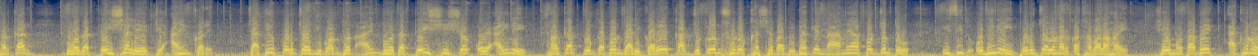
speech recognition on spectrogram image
সরকার দু হাজার তেইশ সালে একটি আইন করে। জাতীয় পরিচয় নিবন্ধন আইন দুহাজার তেইশ শীর্ষক ওই আইনে সরকার প্রজ্ঞাপন জারি করে। কার্যক্রম সুরক্ষা সেবা বিভাগে না নেওয়া পর্যন্ত ইসির অধীনেই পরিচালনার কথা বলা হয়। সেই মোতাবেক এখনও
